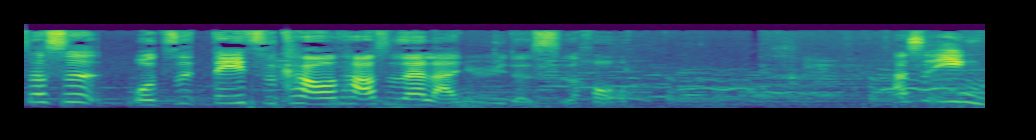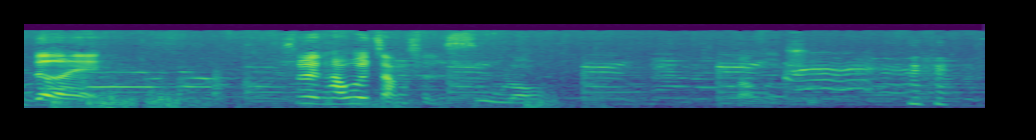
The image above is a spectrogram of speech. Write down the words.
这是我第第一次看到它是在蓝雨的时候，它是硬的哎，所以它会长成树喽。放回去。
